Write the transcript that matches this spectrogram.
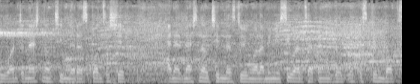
We want a national team that has sponsorship and a national team that's doing well. I mean, you see what's happening with the, with the Springboks.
